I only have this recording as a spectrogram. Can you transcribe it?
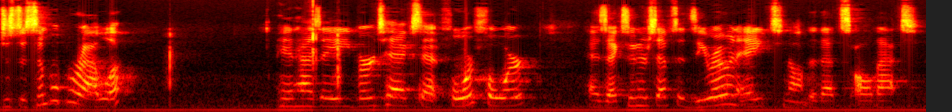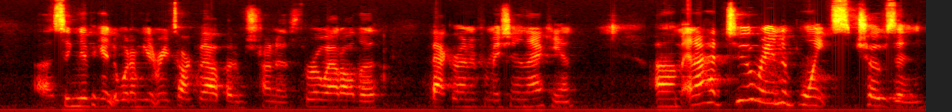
just a simple parabola. It has a vertex at 4, 4, has x-intercepts at 0 and 8, not that that's all that uh, significant to what I'm getting ready to talk about, but I'm just trying to throw out all the background information that I can. Um, and I have two random points chosen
